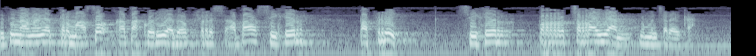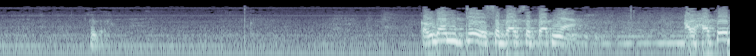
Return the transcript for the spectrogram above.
Itu namanya termasuk kategori atau pers, apa sihir tafrik sihir perceraian menceraikan. Gitu. kemudian D sebab-sebabnya. Al-Habib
